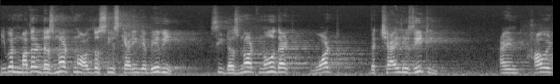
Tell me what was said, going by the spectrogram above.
Even mother does not know, although she is carrying a baby, she does not know that what the child is eating and how it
